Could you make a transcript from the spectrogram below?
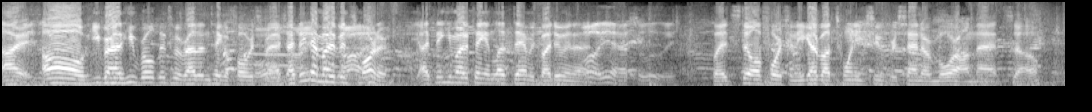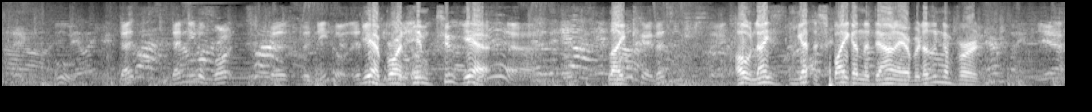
alright. Oh, he rather he rolled into it rather than take a forward Oh smash. I think that might have been smarter. I think he might have taken less damage by doing that. Oh yeah, absolutely. But it's still unfortunate. He got about 22% or more on that. So Ooh, that that needle brought the the needle. It's yeah, the brought needle. him too. Yeah, Yeah. like Okay, that's interesting. Oh nice. He got the spike on the down air, but doesn't convert. Yeah.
